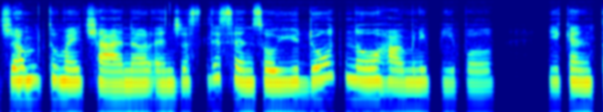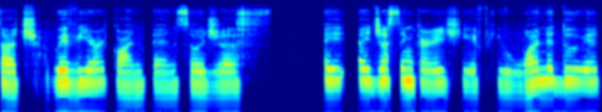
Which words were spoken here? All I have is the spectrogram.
jump to my channel and just listen. So you don't know how many people you can touch with your content. So just I, I just encourage you if you want to do it,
